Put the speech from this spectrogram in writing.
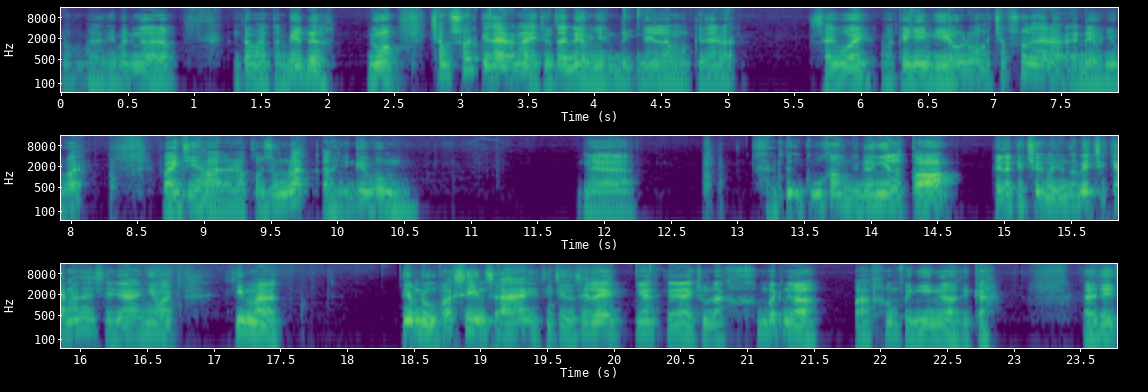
nó không phải là gì bất ngờ đâu chúng ta hoàn toàn biết được đúng không? Trong suốt cái giai đoạn này chúng ta đều nhận định đây là một cái giai đoạn sideways và cây lên yếu đúng không ạ? trong suốt giai đoạn này đều như vậy. Và anh chị hỏi là nó có rung lắc ở những cái vùng uh, kháng cự cũ không? Thì đương nhiên là có. Đấy là cái chuyện mà chúng ta biết chắc chắn nó sẽ xảy ra. Nhưng mà khi mà tiêm đủ vaccine sợ hãi thì thị trường sẽ lên nhé cái này chúng ta không bất ngờ và không phải nghi ngờ gì cả. Đấy thì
